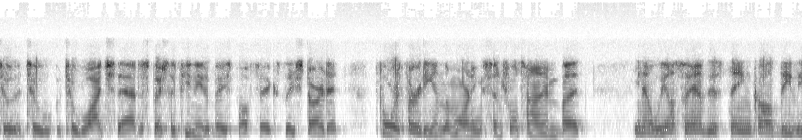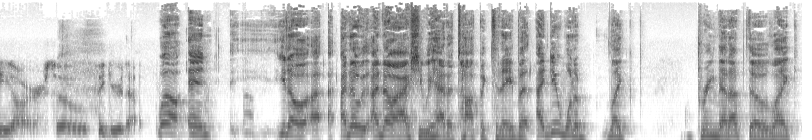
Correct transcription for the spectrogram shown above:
to to to watch that, especially if you need a baseball fix. They start at 4:30 in the morning Central Time, but you know, we also have this thing called DVR, so figure it out. Well, and you know, I, I know, I know. Actually, we had a topic today, but I do want to like bring that up though. Like,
